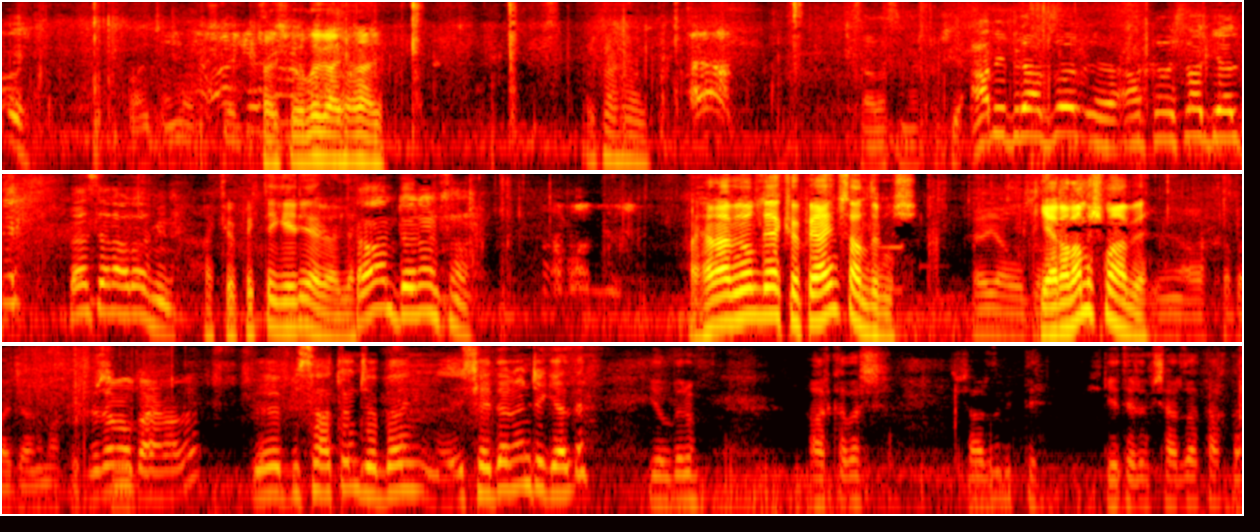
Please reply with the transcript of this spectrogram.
abi. Hoş bulduk Ayhan abi. Sağ olasın. Abi biraz zor. Ee, Arkadaşlar geldi. Ben seni ararım yine. Ha, köpek de geliyor herhalde. Tamam dönerim sana. Ayhan abi ne oldu ya köpeğe ayı mı saldırmış? He ya. Yaralamış mı abi? Yani arka bacağını mahvetmiş. Neden oldu Ayhan abi? Ee, bir saat önce ben şeyden önce geldim. Yıldırım. Arkadaş şarjı bitti. Getirdim şarja taktım.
